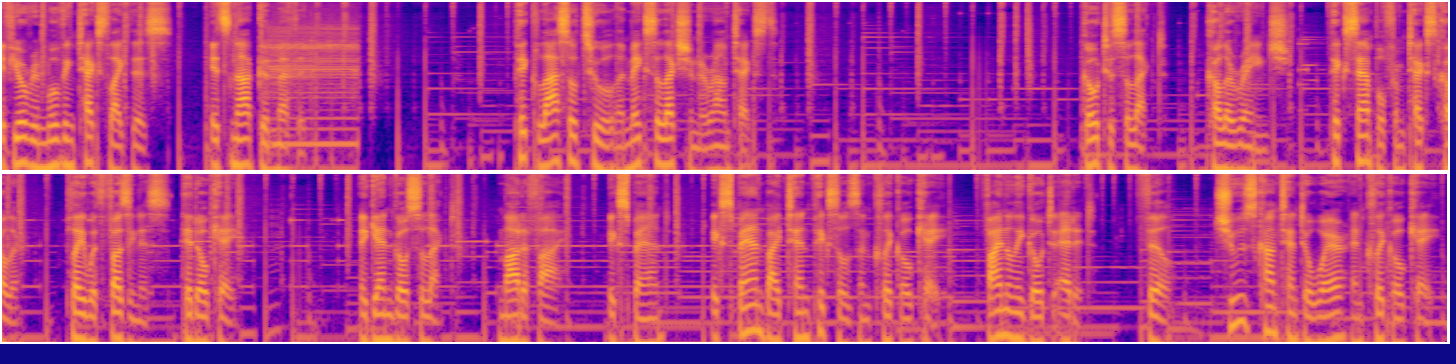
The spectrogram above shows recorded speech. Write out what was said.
If you're removing text like this, it's not good method. Pick lasso tool and make selection around text. Go to select, color range, pick sample from text color, play with fuzziness, hit OK. Again go select, modify, expand, expand by 10 pixels and click OK. Finally go to edit, fill, choose content aware and click OK.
